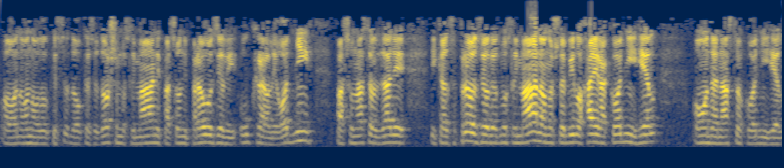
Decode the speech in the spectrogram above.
on, ono dok su, dok su došli muslimani pa su oni preuzeli, ukrali od njih pa su nastavili dalje. I kad su preuzeli od muslimana ono što je bilo hajrak od njih jel, onda je nastao kod njih jel,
